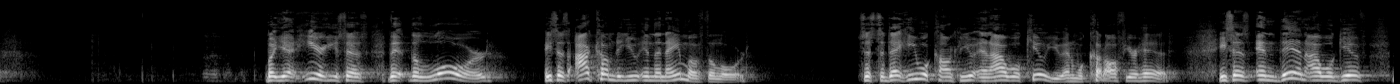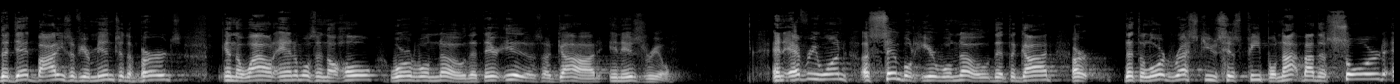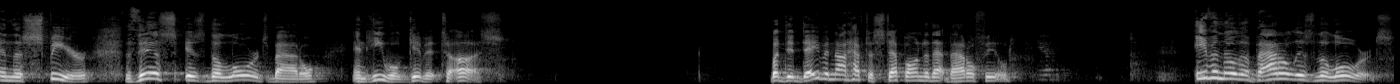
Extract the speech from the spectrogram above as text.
But yet here he says that the Lord, he says, I come to you in the name of the Lord. He says, Today he will conquer you and I will kill you and will cut off your head. He says, And then I will give the dead bodies of your men to the birds and the wild animals, and the whole world will know that there is a God in Israel. And everyone assembled here will know that the God or that the Lord rescues his people not by the sword and the spear. This is the Lord's battle, and he will give it to us. But did David not have to step onto that battlefield? Yep. Even though the battle is the Lord's,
